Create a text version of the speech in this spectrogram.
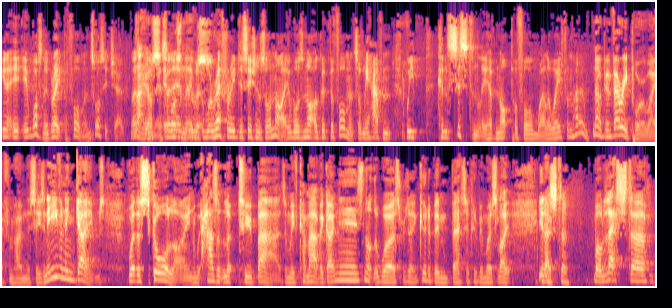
you know, it, it wasn't a great performance, was it, Joe? Let's No, be it was- honest. it And wasn't. It was- referee decisions or not, it was not a good performance, and we haven't, we consistently have not performed well away from home. No, we've been very poor away from home this season. Even in games where the scoreline hasn't looked too bad, and we've come out of it going, "Yeah, it's not the worst result. It could have been better. Could have been worse." Like you know Leicester. know, well, Leicester,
